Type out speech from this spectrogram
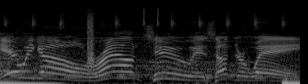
Here we go. Round two is underway.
